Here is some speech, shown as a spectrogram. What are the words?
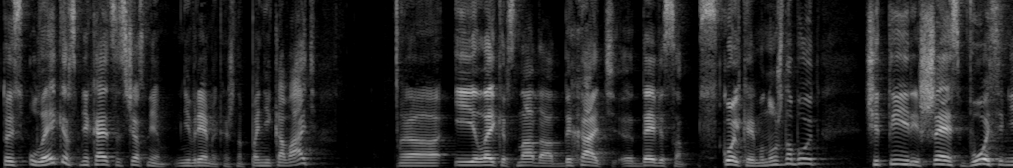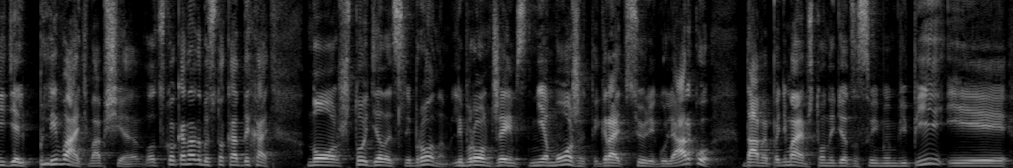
То есть у Лейкерс, мне кажется, сейчас не, не время, конечно, паниковать. Э, и Лейкерс надо отдыхать э, Дэвиса сколько ему нужно будет. 4, 6, 8 недель, плевать вообще. Вот сколько надо бы, столько отдыхать. Но что делать с Леброном? Леброн Джеймс не может играть всю регулярку. Да, мы понимаем, что он идет за своим MVP, и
